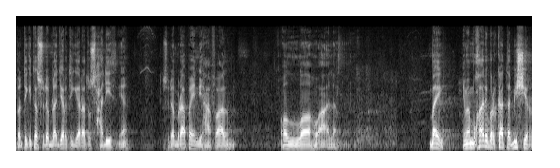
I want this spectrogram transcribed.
Berarti kita sudah belajar 300 hadis ya. Sudah berapa yang dihafal? Allahu a'lam. Baik, Imam Bukhari berkata Bishir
